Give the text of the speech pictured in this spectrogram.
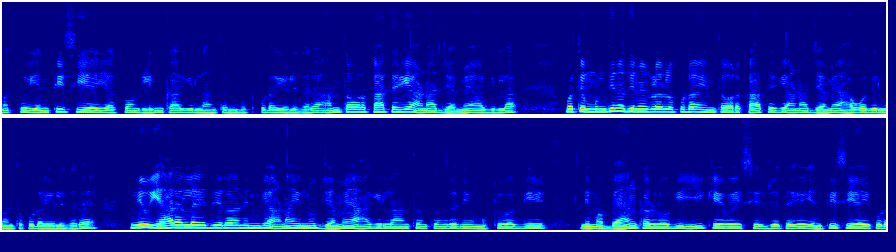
ಮತ್ತು N P C I account link ಆಗಿಲ್ಲ ಅಂತಂದ್ಬಿಟ್ಟು ಕೂಡ ಹೇಳಿದ್ದಾರೆ. ಅಂಥವ್ರ ಖಾತೆಗೆ ಹಣ ಜಮೆ ಆಗಿಲ್ಲ. ಮತ್ತು ಮುಂದಿನ ದಿನಗಳಲ್ಲೂ ಕೂಡ ಇಂಥವರ ಖಾತೆಗೆ ಹಣ ಜಮೆ ಆಗೋದಿಲ್ಲ ಅಂತ ಕೂಡ ಹೇಳಿದ್ದಾರೆ. ನೀವು ಯಾರೆಲ್ಲ ಇದ್ದೀರಾ? ನಿಮಗೆ ಹಣ ಇನ್ನೂ ಜಮೆ ಆಗಿಲ್ಲ ಅಂತಂತಂದರೆ ನೀವು ಮುಖ್ಯವಾಗಿ ನಿಮ್ಮ ಬ್ಯಾಂಕಲ್ಲಿ ಹೋಗಿ ಇ ಕೆ ವೈ ಸಿ ಜೊತೆಗೆ ಎನ್ ಪಿ ಸಿ ಐ ಕೂಡ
